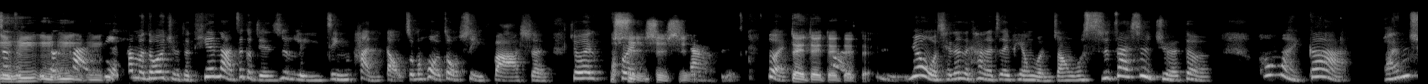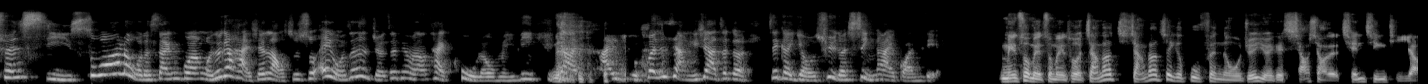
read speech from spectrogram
甚至一个概念，他们都会觉得天哪，这个简直是离经叛道，怎么会有这种事情发生？就会是是是这样子，对对对对对对。因为我前阵子看了这篇文章，我实在是觉得，Oh my God，完全洗刷了我的三观。我就跟海鲜老师说：“哎，我真的觉得这篇文章太酷了，我们一定要来组分享一下这个这个有趣的性爱观点。”没错，没错，没错。讲到讲到这个部分呢，我觉得有一个小小的前情提要，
